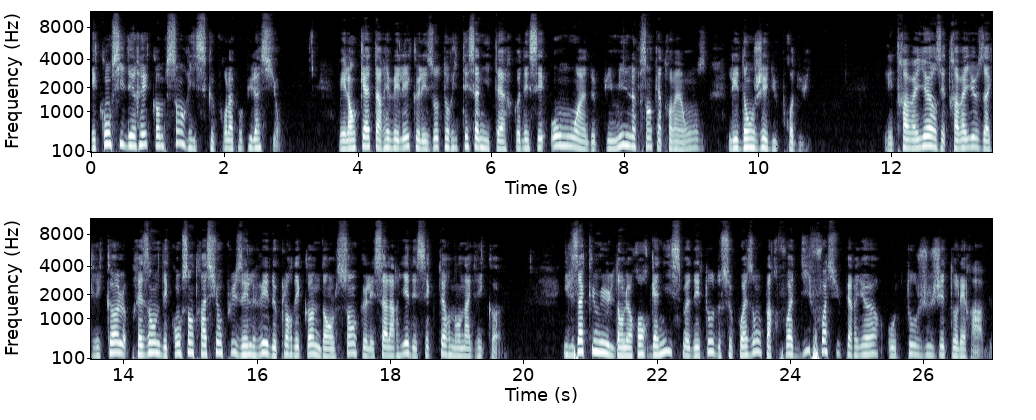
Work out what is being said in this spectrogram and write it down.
et considérée comme sans risque pour la population. Mais l'enquête a révélé que les autorités sanitaires connaissaient au moins depuis 1991 les dangers du produit les travailleurs et travailleuses agricoles présentent des concentrations plus élevées de chlordécone dans le sang que les salariés des secteurs non agricoles. ils accumulent dans leur organisme des taux de ce poison parfois dix fois supérieurs aux taux jugés tolérables.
